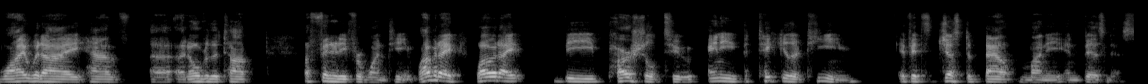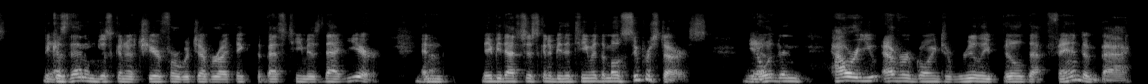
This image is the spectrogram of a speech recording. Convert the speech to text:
why would I have uh, an over the top affinity for one team? Why would I why would I be partial to any particular team if it's just about money and business? Because then I'm just going to cheer for whichever I think the best team is that year. And maybe that's just going to be the team with the most superstars. You know, then how are you ever going to really build that fandom back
